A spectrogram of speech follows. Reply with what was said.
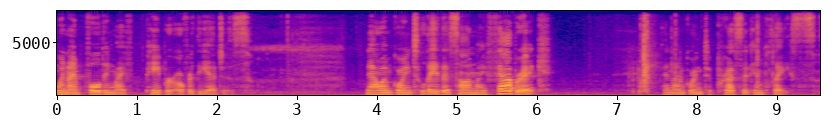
when I'm folding my paper over the edges. Now I'm going to lay this on my fabric and I'm going to press it in place.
